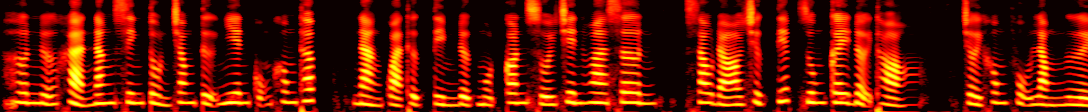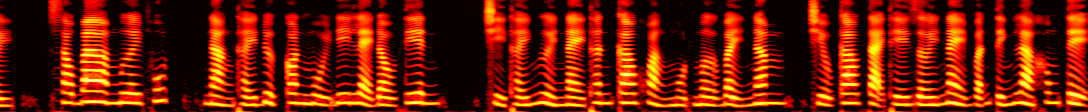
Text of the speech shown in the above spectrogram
Hơn nữa khả năng sinh tồn trong tự nhiên cũng không thấp. Nàng quả thực tìm được một con suối trên hoa sơn. Sau đó trực tiếp dung cây đợi thỏ. Trời không phụ lòng người. Sau 30 phút, Nàng thấy được con mồi đi lẻ đầu tiên. Chỉ thấy người này thân cao khoảng 1m7 năm, chiều cao tại thế giới này vẫn tính là không tệ.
